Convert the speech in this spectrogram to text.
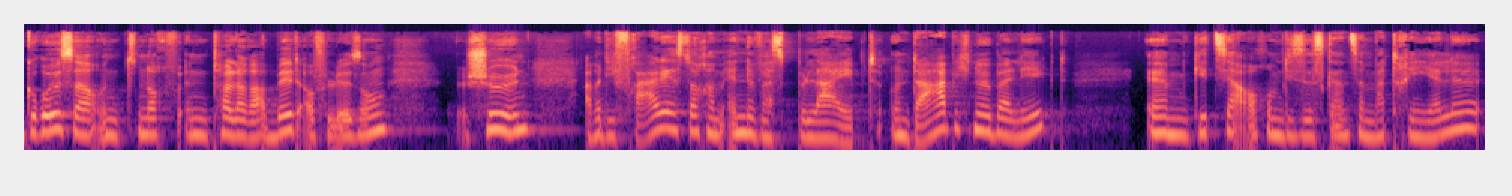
größer und noch in tollerer Bildauflösung. Schön. Aber die Frage ist doch am Ende, was bleibt. Und da habe ich nur überlegt, ähm, geht es ja auch um dieses ganze Materielle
